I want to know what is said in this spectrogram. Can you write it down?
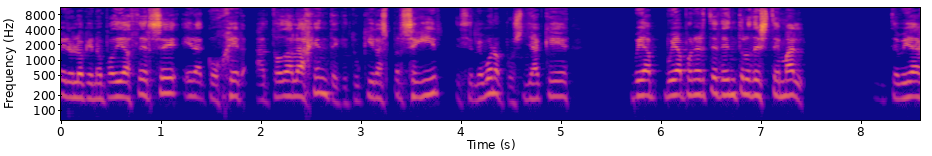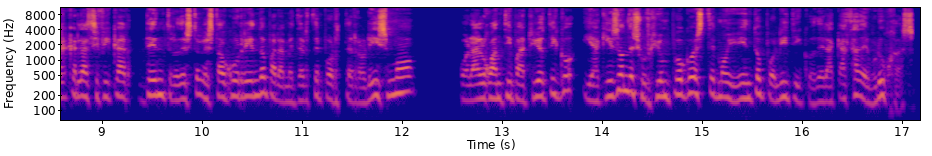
pero lo que no podía hacerse era coger a toda la gente que tú quieras perseguir y decirle, bueno, pues ya que voy a, ponerte dentro de este mal. Te voy a clasificar dentro de esto que está ocurriendo para meterte por terrorismo, por algo antipatriótico. Y aquí es donde surgió un poco este movimiento político de la caza de brujas.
